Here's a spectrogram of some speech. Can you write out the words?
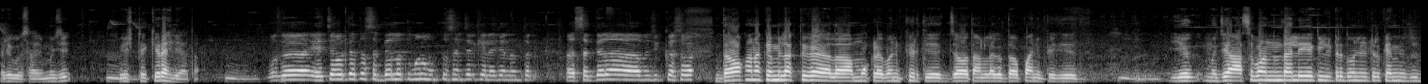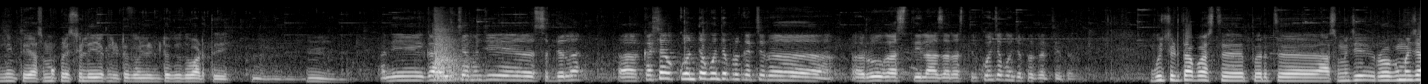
रेगोस आहे म्हणजे वीस टक्के राहिली आता. मग ह्याच्यावरती आता सध्याला तुम्हाला मुक्त संचार केल्याच्यानंतर सध्याला म्हणजे कसं दवाखाना कमी लागतं गायला मोकळ्या पाणी फिरते जेव्हा ताण लागलं तेव्हा पाणी पिते एक म्हणजे असं बांधून झाले एक लिटर दोन लिटर कमी दूध निघते असं मोकळे सुले एक लिटर दोन लिटर दूध हम्म. हम्म. आणि गाईच्या म्हणजे सध्याला अ, कशा कोणत्या कोणत्या प्रकारचे र- रोग असतील आजार असतील? कोणत्या कोणत्या प्रकारचे येतात? गुचिड ताप असतं परत अं, असं म्हणजे रोग म्हणजे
